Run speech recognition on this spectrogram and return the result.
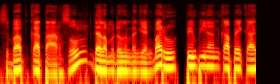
Sebab kata Arsul, dalam undang-undang yang baru, pimpinan KPK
